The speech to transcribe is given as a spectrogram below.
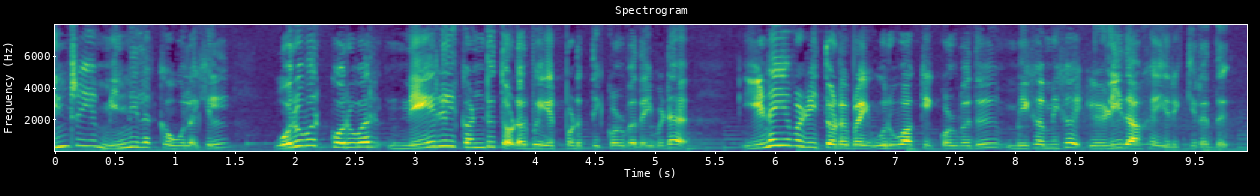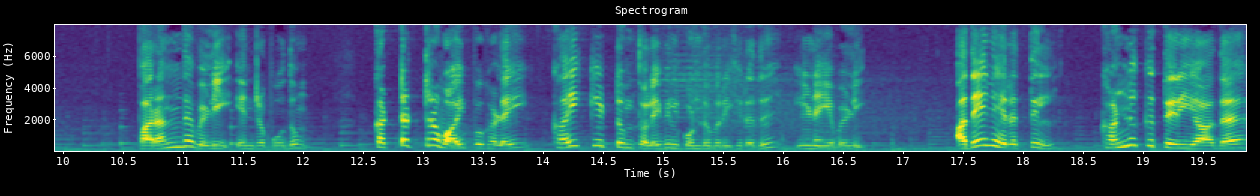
இன்றைய மின்னிலக்க உலகில் ஒருவருக்கொருவர் நேரில் கண்டு தொடர்பு ஏற்படுத்திக் கொள்வதை விட இணைய வழி தொடர்பை உருவாக்கிக் கொள்வது மிக மிக எளிதாக இருக்கிறது. பரந்த வெளி என்ற போதும் கட்டற்ற வாய்ப்புகளை கை கெட்டும் தொலைவில் கொண்டு வருகிறது இணையவெளி அதே நேரத்தில் கண்ணுக்கு தெரியாத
